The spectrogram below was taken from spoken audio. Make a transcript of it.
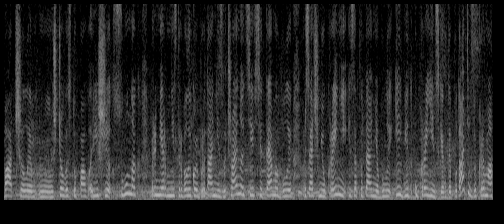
бачили, що виступав Ріші Сунак, прем'єр-міністр Великої Британії. Звичайно, ці всі теми були присвячені Україні, і запитання були і від українських депутатів. Зокрема,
